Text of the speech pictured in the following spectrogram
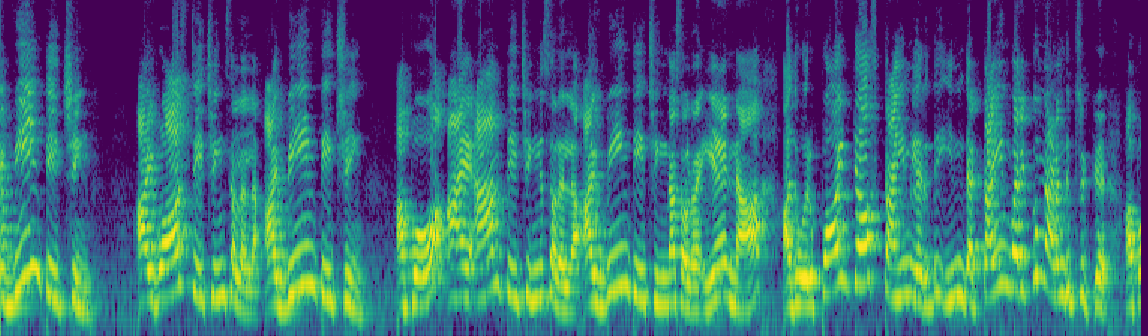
I been teaching I was teaching சொல்லலை. ஐ பீன் டீச்சிங் அப்போது ஐ ஆம் டீச்சிங்னு சொல்லலை. ஐ பீன் டீச்சிங் தான் சொல்கிறேன் ஏன்னா அது ஒரு பாயிண்ட் ஆஃப் டைம்ல இருந்து இந்த டைம் வரைக்கும் நடந்துட்டு இருக்கு அப்போ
